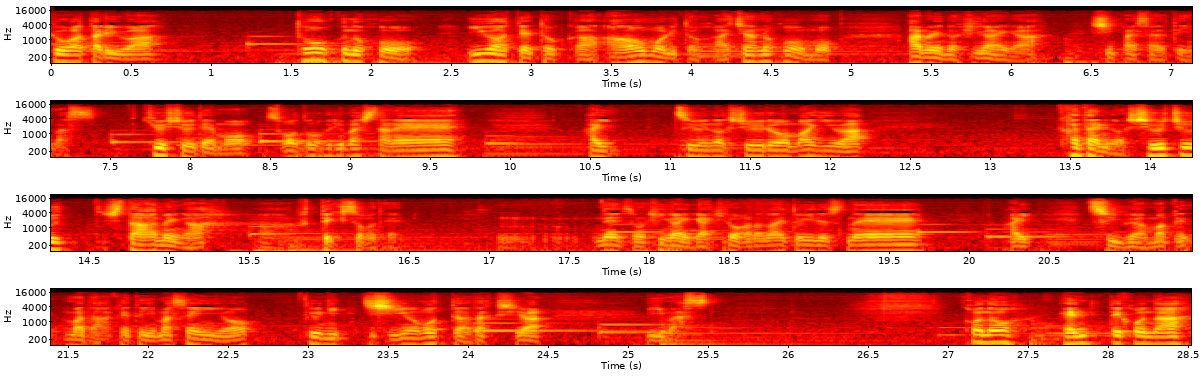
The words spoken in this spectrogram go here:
今日あたりは東北の方岩手とか青森とかあちらの方も雨の被害が心配されています。九州でも相当降りましたね。はい梅雨の終了間際かなりの集中した雨が降ってきそうでね、その被害が広がらないといいですね。はい、梅雨はままだ明けていませんよ。というふうに自信を持って私は言います。このへんてこな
